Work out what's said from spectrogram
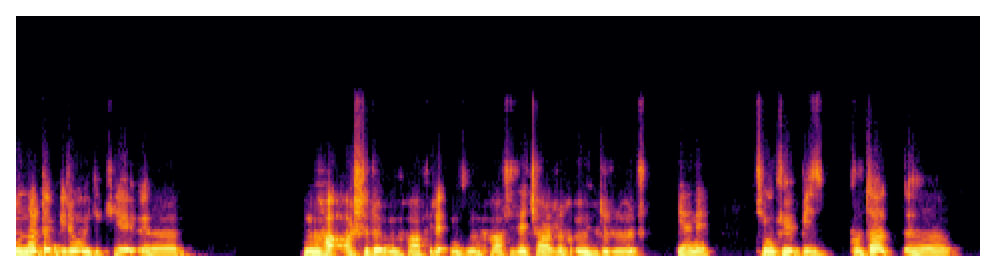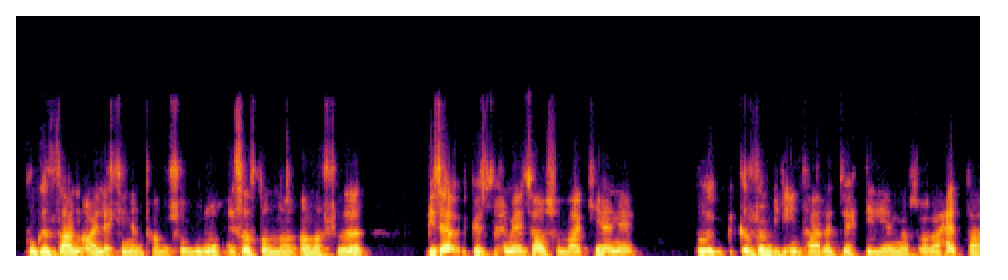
Onlardan biri o idi ki, e, müha aşırı mühafirə mühafizəkarlıq öldürür. Yəni çünki biz burada e, bu qızların ailəsi ilə tanış oluruq. Əsas da onların anası bizə göstərməyə çalışırlar ki, yəni bu qızın biri intihara cəhd eləyəndən sonra, hətta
